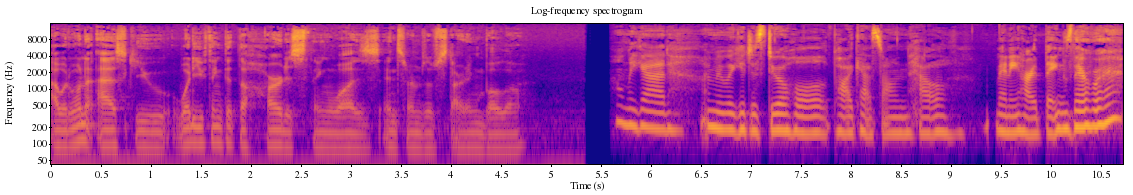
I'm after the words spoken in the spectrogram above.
I would want to ask you, what do you think that the hardest thing was in terms of starting Bolo? Oh my God. I mean, we could just do a whole podcast on how many hard things there were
